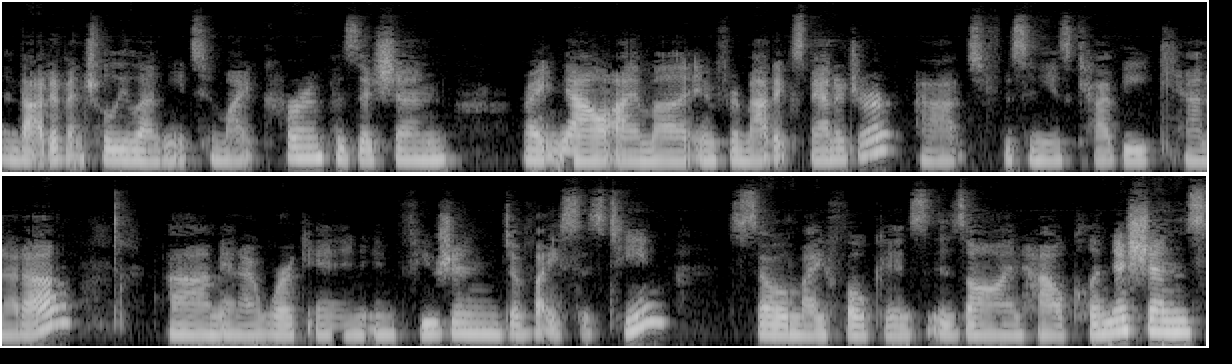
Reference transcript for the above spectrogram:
and that eventually led me to my current position. Right now, I'm an informatics manager at Fresenius Kabi Canada, um, and I work in infusion devices team. So my focus is on how clinicians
